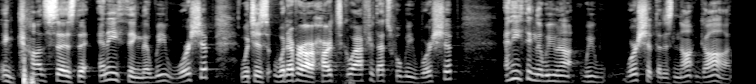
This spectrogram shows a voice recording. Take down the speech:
And God says that anything that we worship, which is whatever our hearts go after, that's what we worship. Anything that we, not, we worship that is not God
